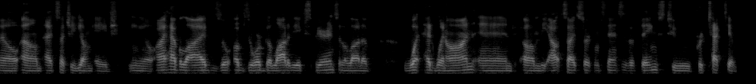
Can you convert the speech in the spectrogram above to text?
you know, um, at such a young age. You know, I have a lot, absorbed a lot of the experience and a lot of what had went on and um, the outside circumstances of things to protect him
